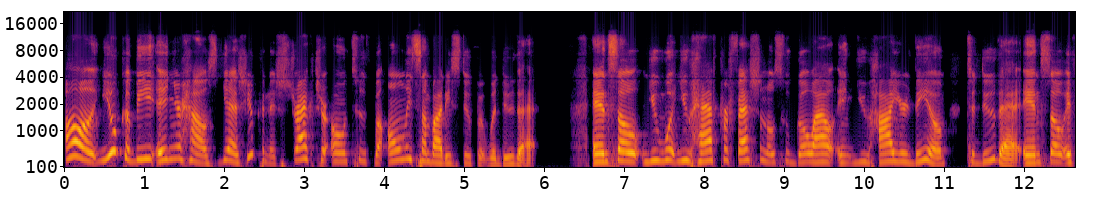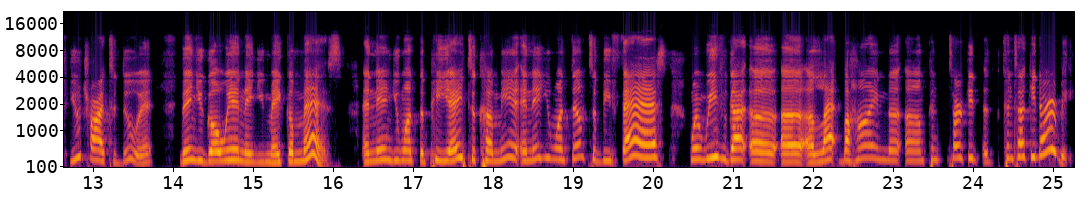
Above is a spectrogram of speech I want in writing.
Oh, you could be in your house. Yes, you can extract your own tooth, but only somebody stupid would do that. And so you would you have professionals who go out and you hire them to do that. And so if you try to do it, then you go in and you make a mess. And then you want the PA to come in, and then you want them to be fast when we've got a, a, a lap behind the um, Kentucky uh, Kentucky Derby.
